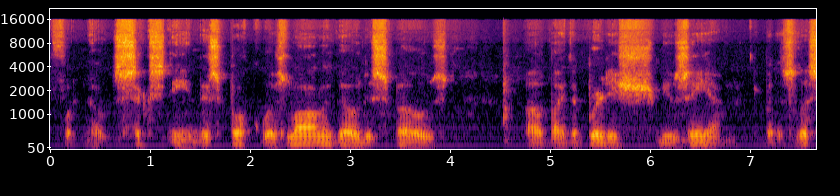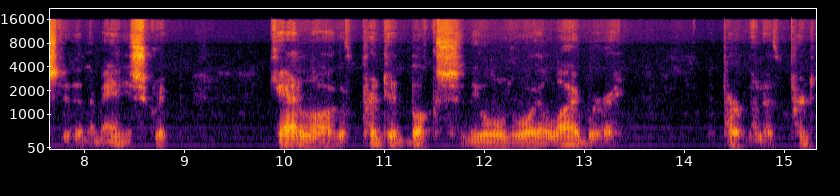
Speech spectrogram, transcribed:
Footnote 16. This book was long ago disposed of by the British Museum, but is listed in the manuscript catalog of printed books in the Old Royal Library, Department of Printed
